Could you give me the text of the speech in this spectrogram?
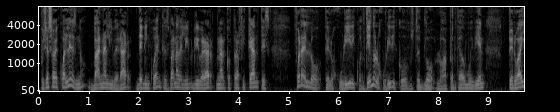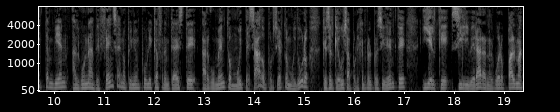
pues ya sabe cuál es, ¿no? Van a liberar delincuentes, van a liberar narcotraficantes fuera de lo, de lo jurídico, entiendo lo jurídico, usted lo, lo ha planteado muy bien, pero hay también alguna defensa en opinión pública frente a este argumento muy pesado, por cierto, muy duro, que es el que usa, por ejemplo, el presidente y el que si liberaran al Güero Palma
